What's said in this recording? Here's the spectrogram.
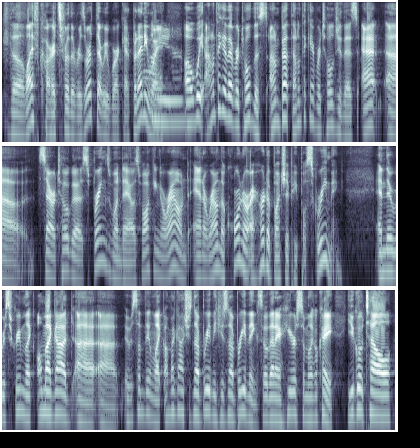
the lifeguards for the resort that we work at. But anyway, yeah. oh, wait, I don't think I've ever told this. I don't Beth, I don't think I ever told you this. At uh, Saratoga Springs one day, I was walking around and around the corner, I heard a bunch of people screaming. And they were screaming like, "Oh my god!" Uh, uh, it was something like, "Oh my god, she's not breathing! She's not breathing!" So then I hear someone like, "Okay, you go tell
